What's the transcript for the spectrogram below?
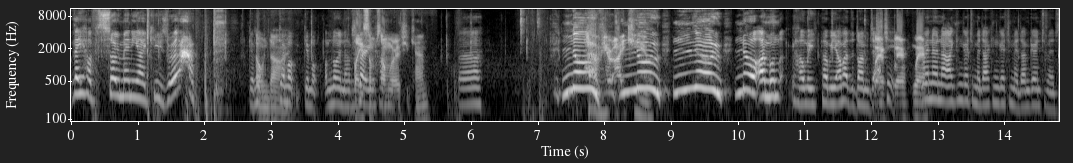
they have so many IQs. Ah! Get 'em Don't up, die. Get up, get 'em up. I'm not in a Place very them high- somewhere if you can. Uh, no! Have your IQ. No! No! No! I'm on. Help me! Help me! I'm at the diamond. Where, Actually, where, where? Wait, no, no. I can go to mid. I can go to mid. I'm going to mid.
